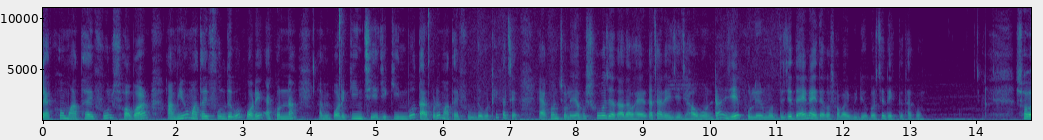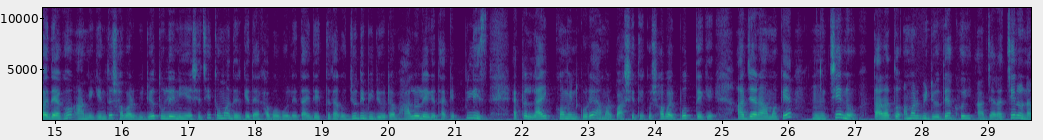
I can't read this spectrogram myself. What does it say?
দেখো মাথায় ফুল, সবার, আমিও মাথায় ফুল দেব, পরে, এখন না, আমি পরে কিনছি যে কিনবো, তারপরে মাথায় ফুল দেবো, ঠিক আছে? এখন চলে যাব সোজা দাদা ভাইয়ের কাছে, আর এই যে ঝাউবনটা, যে ফুলের মধ্যে যে দেয় না এই দেখো সবাই ভিডিও করছে, দেখতে থাকো। সবাই দেখো, আমি কিন্তু সবার ভিডিও তুলে নিয়ে এসেছি, তোমাদেরকে দেখাবো বলে। তাই দেখতে থাকো, যদি ভিডিওটা ভালো লেগে থাকে প্লিজ একটা লাইক কমেন্ট করে আমার পাশে থেকো সবাই প্রত্যেকে। আর যারা আমাকে চেনো, তারা তো আমার ভিডিও দেখোই। আর যারা চেনো না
